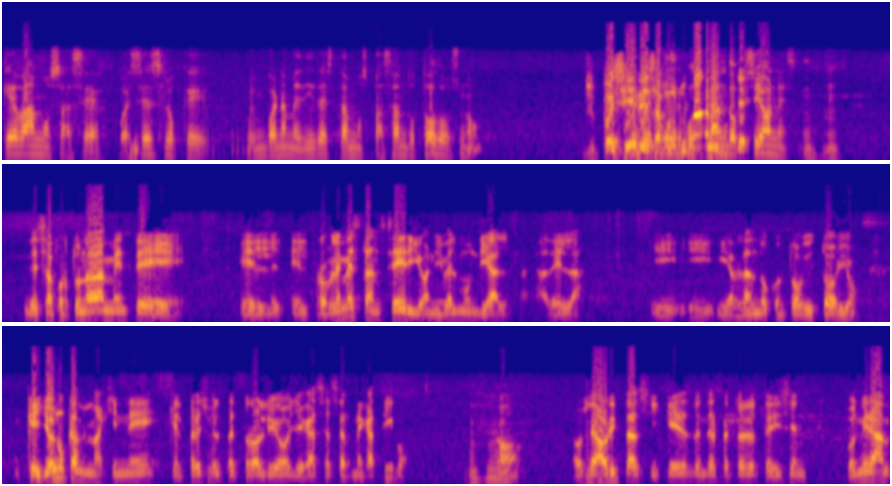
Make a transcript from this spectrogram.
¿Qué vamos a hacer? Pues es lo que en buena medida estamos pasando todos, ¿no? Pues sí, desafortunadamente. Ir buscando opciones. Desafortunadamente el, el, problema es tan serio a nivel mundial, Adela, y, hablando con tu auditorio, que yo nunca me imaginé que el precio del petróleo llegase a ser negativo, ¿no? O sea, ahorita si quieres vender petróleo te dicen, pues mira,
